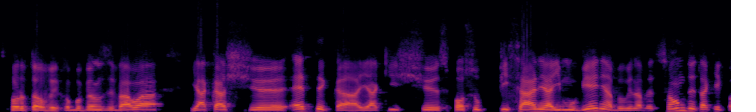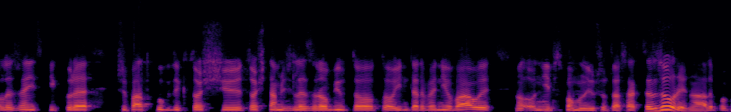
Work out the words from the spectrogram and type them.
sportowych. Obowiązywała jakaś e, etyka, jakiś sposób pisania i mówienia. Były nawet sądy takie koleżeńskie, które w przypadku, gdy ktoś coś tam źle zrobił, to, to interweniowały. No nie wspomnę już o czasach cenzury, no ale po,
